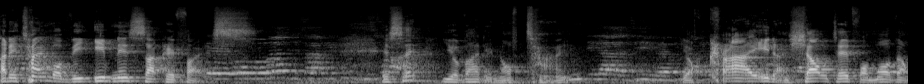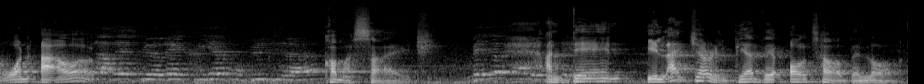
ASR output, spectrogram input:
At the time of the evening sacrifice, au moment du sacrifice he said, You've had enough time. You've cried and shouted for more than one hour. Come aside. And then Elijah repaired the altar of the Lord.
